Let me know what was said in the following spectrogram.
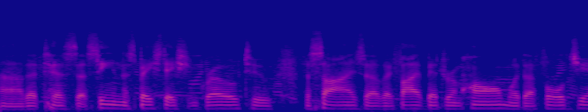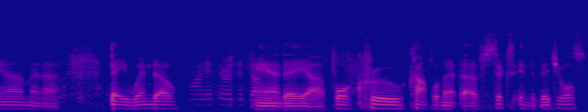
uh, that has uh, seen the space station grow to the size of a five bedroom home with a full gym and a bay window and a uh, full crew complement of six individuals.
